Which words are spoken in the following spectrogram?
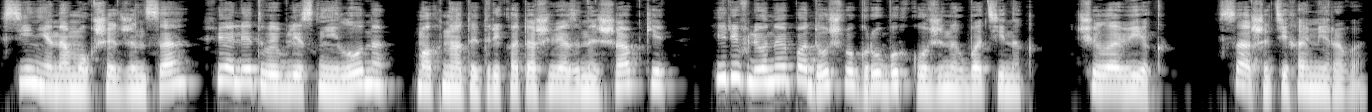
Синяя намокшая джинса, фиолетовый блеск нейлона, мохнатый трикотаж вязаной шапки и рифленая подошва грубых кожаных ботинок. Человек. Саша Тихомирова.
